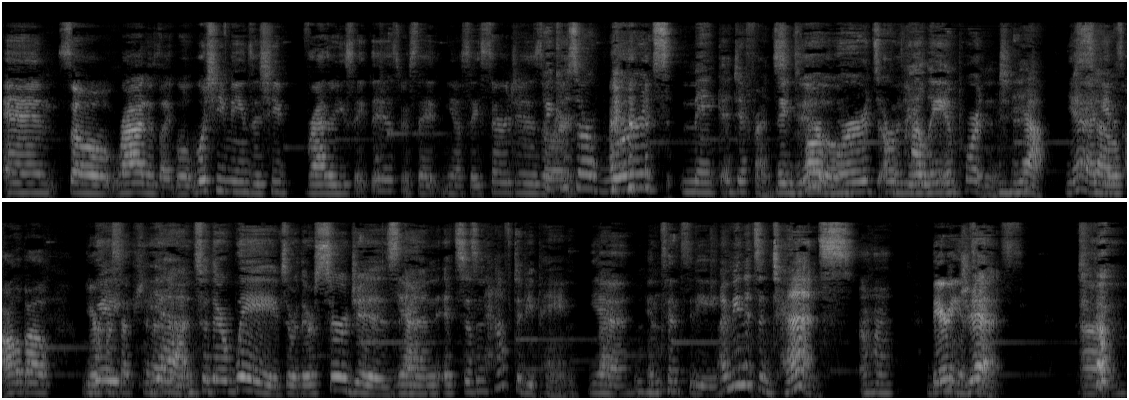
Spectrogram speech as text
And so Rod is like, well, what she means is she'd rather you say this or say, you know, say surges or Because our words make a difference. They do. Our words are With your really weight. important. Mhm. Yeah. yeah. so- again, it's all about your Wave- perception. Yeah, of it. and so they're waves or they're surges, Yeah. and it doesn't have to be pain. yeah, But- mhm. intensity. I mean, it's intense. Uh huh. Very Legit. intense. Um,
